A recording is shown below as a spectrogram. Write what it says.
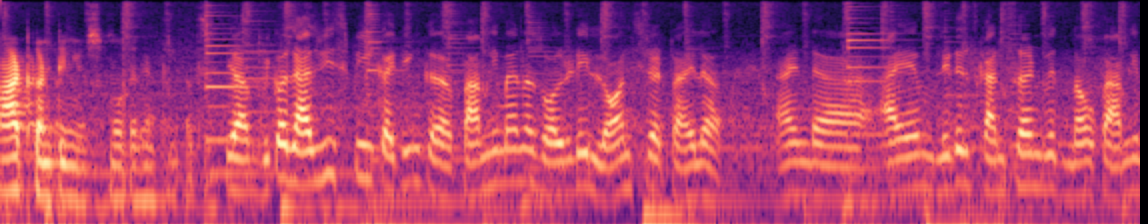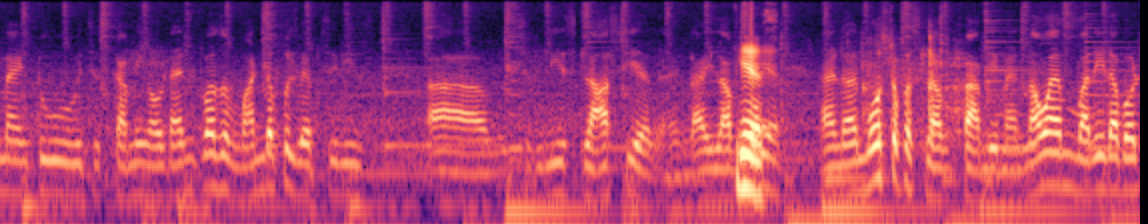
art continues more than anything else. Yeah, because as we speak, I think uh, Family Man has already launched a trailer, and uh, I am little concerned with now Family Man 2, which is coming out, and it was a wonderful web series uh, which released last year, and I loved Yes. it. And uh, most of us love Family Man. Now I'm worried about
